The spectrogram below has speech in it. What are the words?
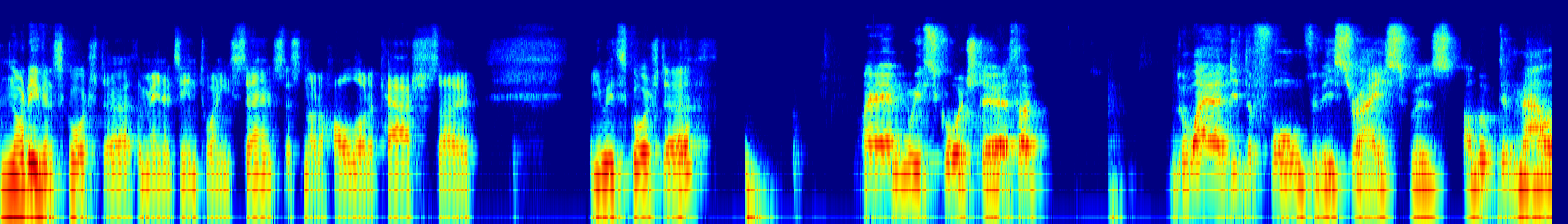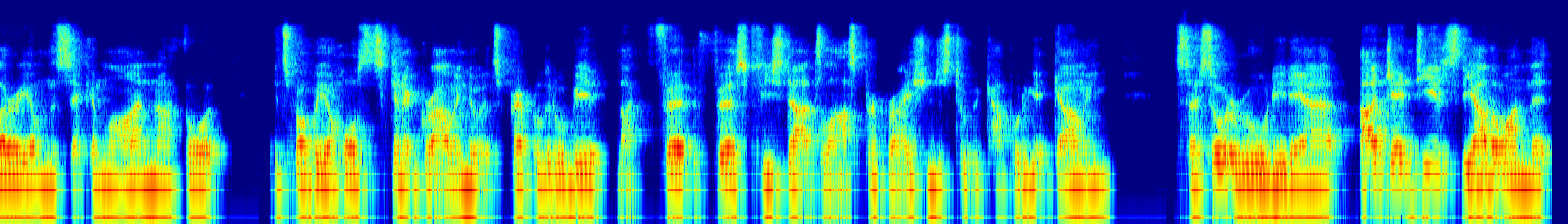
not even scorched earth. I mean, it's in 20 cents. That's not a whole lot of cash. So you with scorched earth? I am with scorched earth. I, the way I did the form for this race was I looked at Mallory on the second line and I thought it's probably a horse that's going to grow into its prep a little bit. Like first few starts, last preparation just took a couple to get going. So sort of ruled it out. Argentia is the other one that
